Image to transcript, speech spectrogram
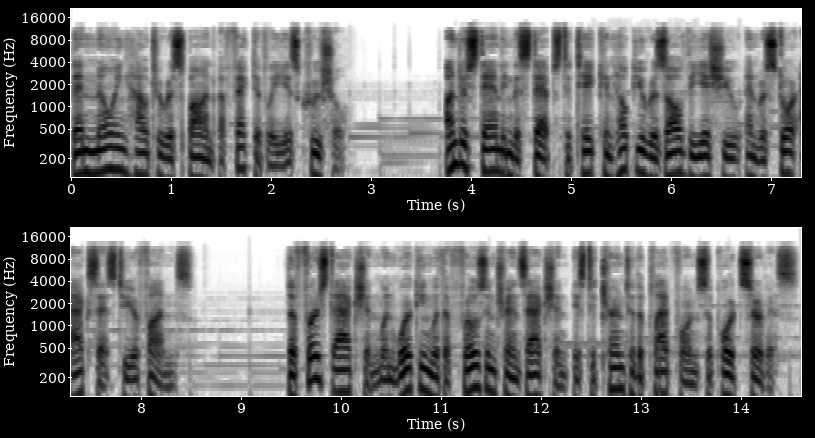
then knowing how to respond effectively is crucial. Understanding the steps to take can help you resolve the issue and restore access to your funds. The first action when working with a frozen transaction is to turn to the platform support service.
